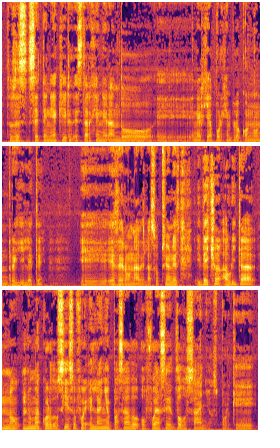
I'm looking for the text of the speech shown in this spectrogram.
Entonces se tenía que ir, estar generando eh, energía, por ejemplo, con un reguilete. Eh, esa era una de las opciones. Y de hecho, ahorita no, no me acuerdo si eso fue el año pasado o fue hace dos años, porque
